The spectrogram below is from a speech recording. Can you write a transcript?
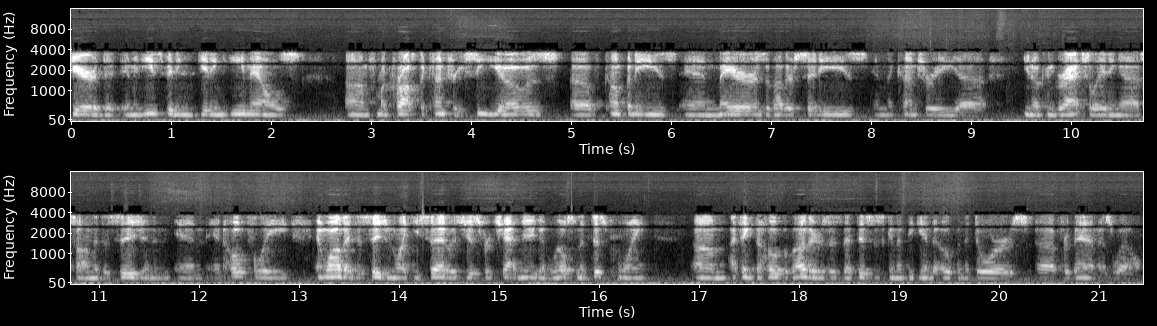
shared that, I mean, he's been getting emails um, from across the country, CEOs of companies and mayors of other cities in the country, uh, you know, congratulating us on the decision, and, and, hopefully, and while that decision, like you said, was just for Chattanooga and Wilson at this point, um, I think the hope of others is that this is going to begin to open the doors uh, for them as well.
